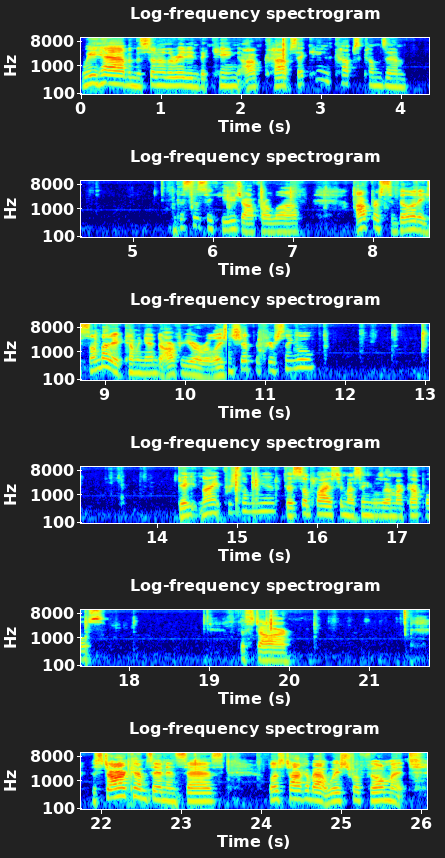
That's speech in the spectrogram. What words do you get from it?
We have in the center of the reading the King of Cups. That King of Cups comes in. This is a huge offer of love, offer stability. Somebody coming in to offer you a relationship if you're single. Date night for some of you. This applies to my singles and my couples. The star. The star comes in and says, Let's talk about wish fulfillment.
